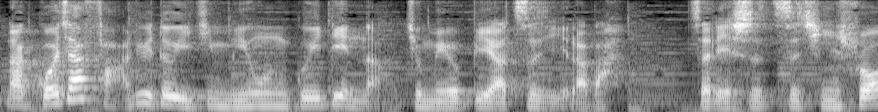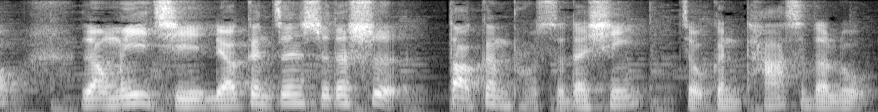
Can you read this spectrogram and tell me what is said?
那国家法律都已经明文规定了，就没有必要质疑了吧？这里是知情说，让我们一起聊更真实的事，道更朴实的心，走更踏实的路。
